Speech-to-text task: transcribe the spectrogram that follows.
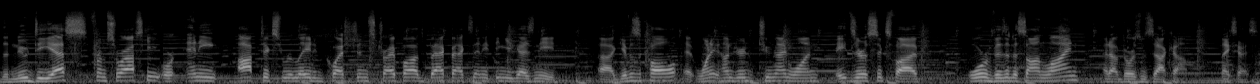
the new DS from Swarovski, or any optics related questions, tripods, backpacks, anything you guys need, uh, give us a call at 1-800-291-8065 or visit us online at outdoorsmans.com. Thanks guys.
